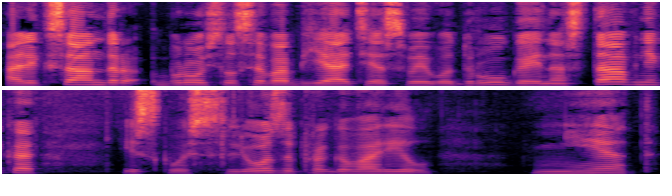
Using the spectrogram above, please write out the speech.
Александр бросился в объятия своего друга и наставника и сквозь слезы проговорил «Нет,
